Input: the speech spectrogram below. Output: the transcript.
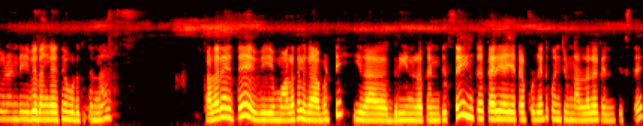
చూడండి ఈ విధంగా అయితే ఉడుకుతున్నాయి కలర్ అయితే ఇవి మొలకలు కాబట్టి ఇలా గ్రీన్లో కనిపిస్తాయి ఇంకా కర్రీ అయ్యేటప్పుడు అయితే కొంచెం నల్లగా కనిపిస్తాయి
